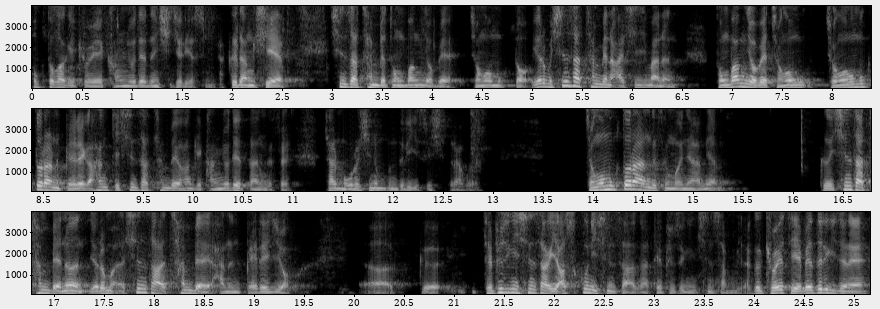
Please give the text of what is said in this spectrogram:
혹독하게 교회에 강요되던 시절이었습니다. 그 당시에 신사참배, 동방요배, 정오묵도 여러분 신사참배는 아시지만은 동방요배, 정오, 정오묵도라는 배례가 함께 신사참배와 함께 강요됐다는 것을 잘 모르시는 분들이 있으시더라고요. 정오묵도라는 것은 뭐냐 하면 그 신사참배는 여러분 신사참배하는 배례죠. 어, 그 대표적인 신사가 야수꾼이 신사가 대표적인 신사입니다. 그 교회에서 예배 드리기 전에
